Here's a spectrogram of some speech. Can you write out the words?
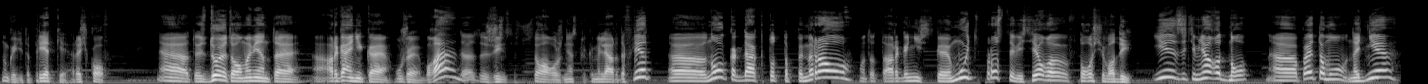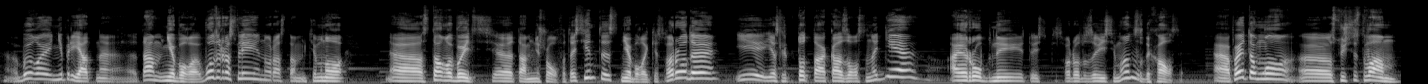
Ну, какие-то предки рачков. Э, то есть до этого момента органика уже была, да, жизнь существовала уже несколько миллиардов лет, но когда кто-то помирал, вот эта органическая муть просто висела в толще воды и затемняла дно. Поэтому на дне было неприятно. Там не было водорослей, ну раз там темно, Э, стало быть, э, там не шел фотосинтез, не было кислорода, и если кто-то оказывался на дне, аэробный, то есть кислородозависимый, он задыхался. А поэтому э, существам,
